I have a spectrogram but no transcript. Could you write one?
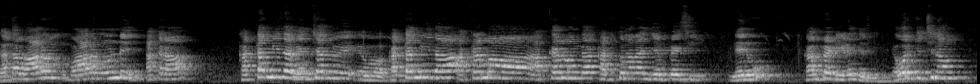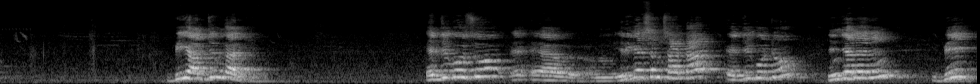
గత వారం వారం నుండి అక్కడ కట్ట మీద వెంచర్లు కట్ట మీద అక్రమ అక్రమంగా కడుతున్నారని చెప్పేసి నేను కంప్లైంట్ చేయడం జరిగింది. ఎవరికి ఇచ్చినాం? బి అర్జున్ గారికి. ఎగ్జిక్యూటివ్ ఇరిగేషన్ శాఖ ఎగ్జిక్యూటివ్ ఇంజనీరింగ్ బి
